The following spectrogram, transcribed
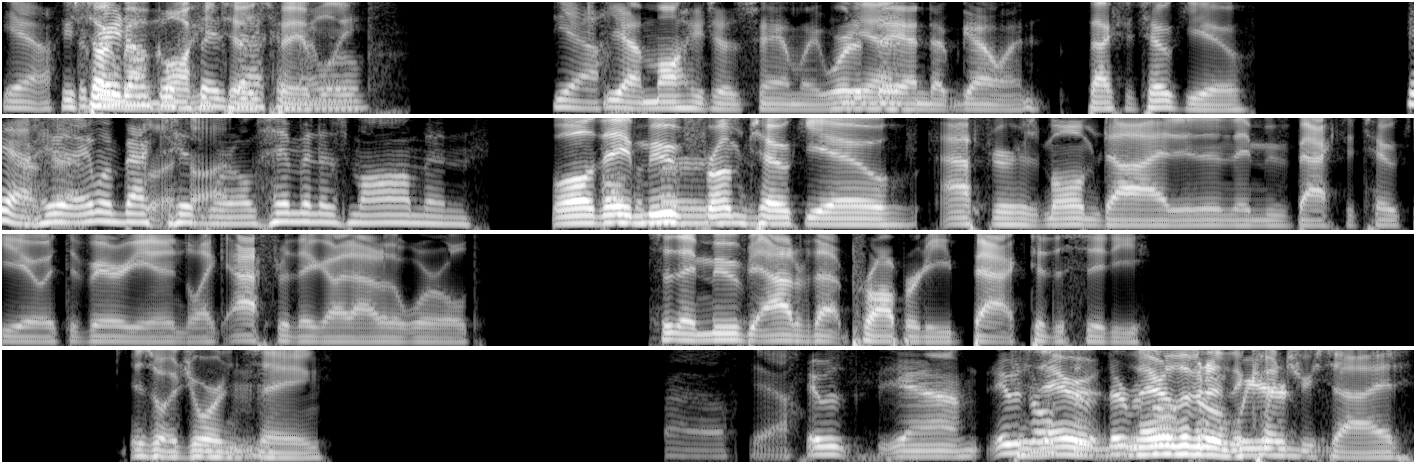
yeah, He's the talking great about uncle stayed Mahito's back in that family. world. Yeah, Yeah, Mahito's family. Where did they end up going? Back to Tokyo. yeah, he, they went back to I his thought. world. Him and his mom and Well, they the moved from and- Tokyo after his mom died, and then they moved back to Tokyo at the very end, like after they got out of the world. So they moved out of that property back to the city. Is what Jordan's Mhm. saying. uh, yeah, It was yeah. It was also they're, there was they're also living a in the weird, countryside.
